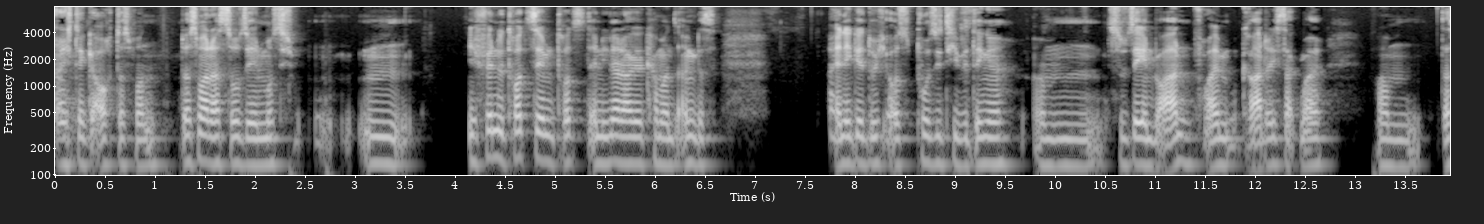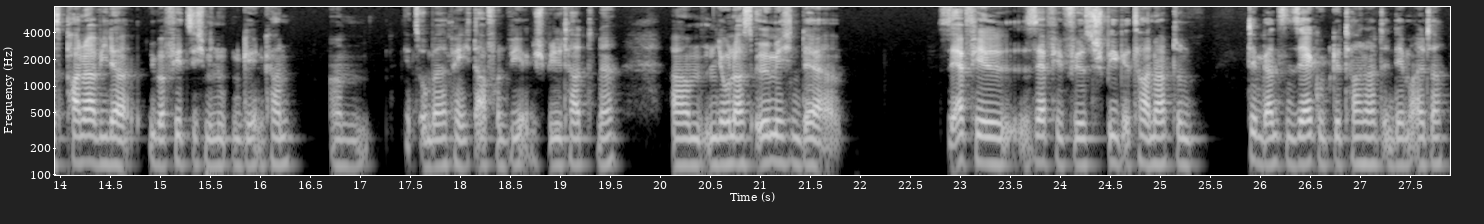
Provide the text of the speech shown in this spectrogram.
Ich denke auch, dass man, dass man das so sehen muss. Ich, mm, ich finde trotzdem, trotz der Niederlage kann man sagen, dass einige durchaus positive Dinge ähm, zu sehen waren. Vor allem gerade, ich sag mal, ähm, dass Panna wieder über 40 Minuten gehen kann. Ähm, jetzt unabhängig davon, wie er gespielt hat. Ne? Ähm, Jonas Ömichen, der sehr viel, sehr viel fürs Spiel getan hat und dem Ganzen sehr gut getan hat in dem Alter.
